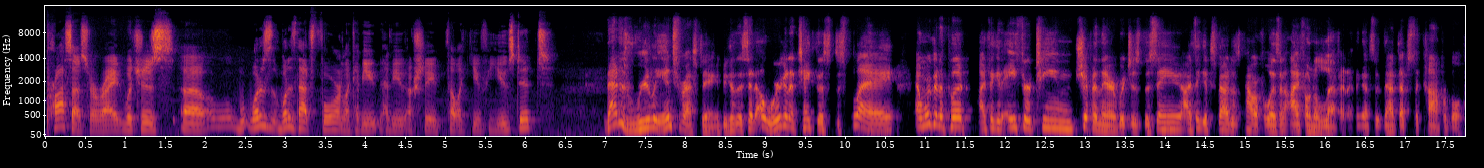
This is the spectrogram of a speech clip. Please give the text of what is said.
processor, right? Which is uh, what is what is that for? Like, have you have you actually felt like you've used it? That is really interesting because they said, oh, we're going to take this display and we're going to put, I think, an A13 chip in there, which is the same. I think it's about as powerful as an iPhone 11. I think that's that that's the comparable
